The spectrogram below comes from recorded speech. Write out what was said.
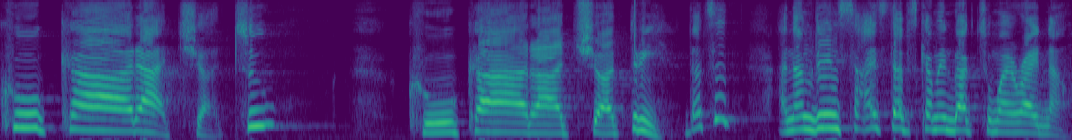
cucaracha two, cucaracha three. That's it. And I'm doing side steps coming back to my right now.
